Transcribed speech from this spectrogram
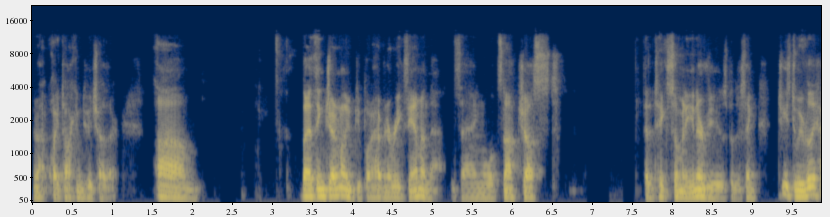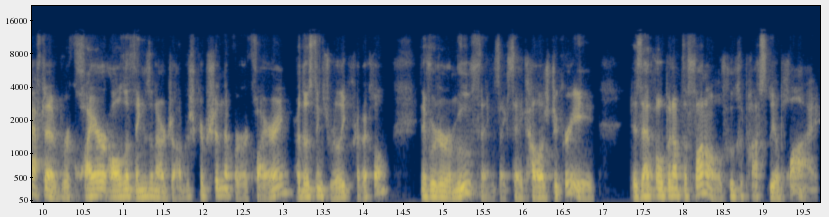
they're not quite talking to each other. Um, but I think generally people are having to re-examine that and saying, well, it's not just that it takes so many interviews, but they're saying, geez, do we really have to require all the things in our job description that we're requiring? Are those things really critical? And if we were to remove things like, say, a college degree, does that open up the funnel of who could possibly apply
